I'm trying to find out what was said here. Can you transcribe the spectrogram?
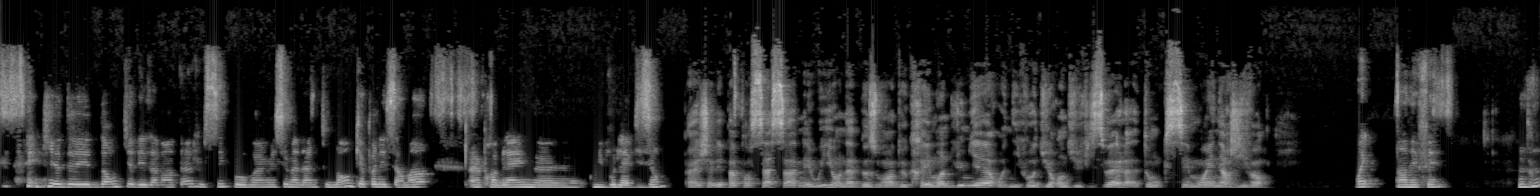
il y a des, donc, il y a des avantages aussi pour euh, monsieur, madame, tout le monde, qui n'a pas nécessairement un problème euh, au niveau de la vision. Ouais, j'avais pas pensé à ça, mais oui, on a besoin de créer moins de lumière au niveau du rendu visuel, donc c'est moins énergivore. Oui, en effet. Mhm.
